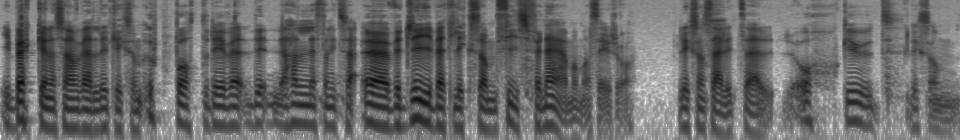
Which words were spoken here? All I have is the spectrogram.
i böckerna så är han väldigt liksom uppåt och det är, väl, det, han är nästan lite så här överdrivet liksom fisförnäm om man säger så. Liksom så här lite så här, åh gud, liksom.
